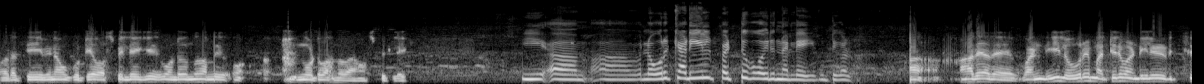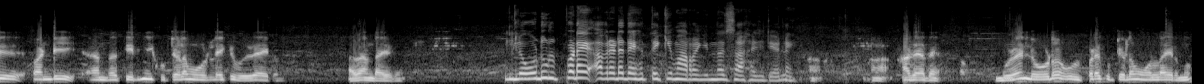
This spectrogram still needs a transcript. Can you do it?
അവിടെ എത്തി പിന്നെ കുട്ടിയെ ഹോസ്പിറ്റലിലേക്ക് കൊണ്ടുവന്ന് നമ്മൾ ഇങ്ങോട്ട് വന്നതാണ് ഹോസ്പിറ്റലിലേക്ക്. ഈ ലോറിക്കടിയിൽ പെട്ടുപോയിരുന്നല്ലേ ഈ കുട്ടികൾ? അതെ അതെ. വണ്ടി ഈ ലോറി മറ്റൊരു വണ്ടിയിൽ ഇടിച്ച് വണ്ടി എന്താ തിരിഞ്ഞ് ഈ കുട്ടികളെ മുകളിലേക്ക് വീഴായിരുന്നു. അതുണ്ടായിരുന്നു. ഈ ലോഡ് ഉൾപ്പെടെ അവരുടെ ദേഹത്തേക്ക് മറയുന്ന ഒരു സാഹചര്യം അല്ലേ? അതെ അതെ. മുഴുവൻ ലോഡ് ഉൾപ്പെടെ കുട്ടികളുടെ മുകളിലായിരുന്നു.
